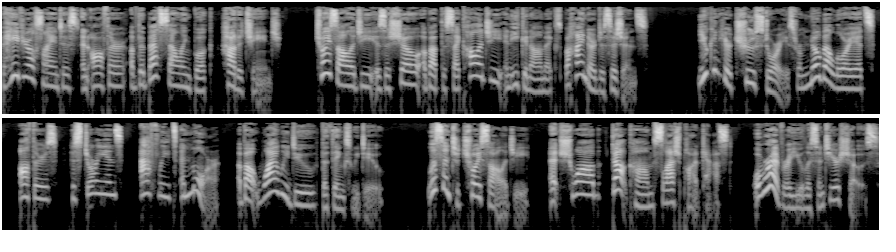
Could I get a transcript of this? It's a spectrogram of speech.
behavioral scientist and author of the best-selling book How to Change. Choiceology is a show about the psychology and economics behind our decisions. You can hear true stories from Nobel laureates, authors, historians, athletes, and more about why we do the things we do. Listen to Choiceology at schwab.com slash podcast or wherever you listen to your shows.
